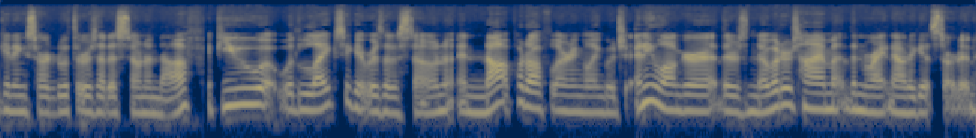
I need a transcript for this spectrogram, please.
getting started with Rosetta Stone enough. If you would like to get Rosetta Stone and not put off learning language any longer, there's no better time than right now to get started.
